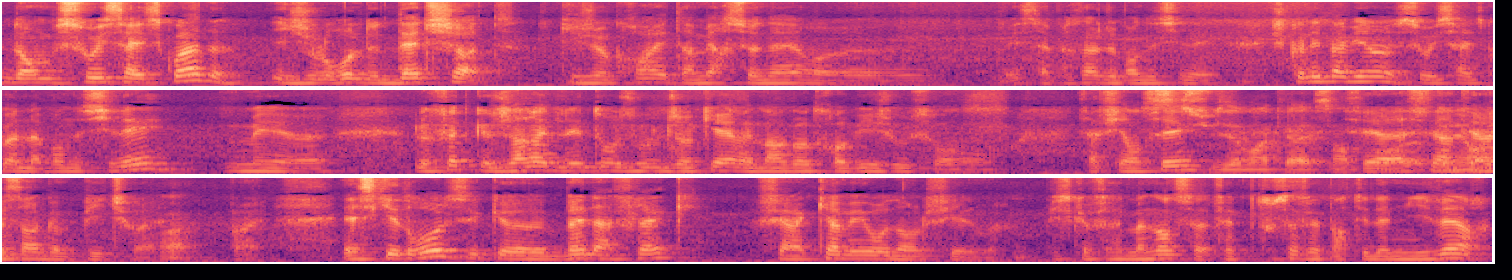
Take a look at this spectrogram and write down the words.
Dans Suicide Squad, il joue le rôle de Deadshot, qui je crois est un mercenaire. euh, et c'est un personnage de bande dessinée. Je connais pas bien Suicide Squad, la bande dessinée, mais euh, le fait que Jared Leto joue le Joker et Margot Robbie joue son, sa c'est fiancée, suffisamment intéressant. c'est assez intéressant comme pitch. Ouais. Ouais. Ouais. Et ce qui est drôle, c'est que Ben Affleck fait un caméo dans le film, puisque maintenant ça fait, tout ça fait partie d'un univers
